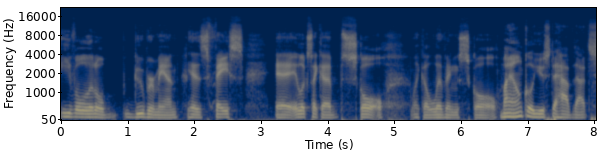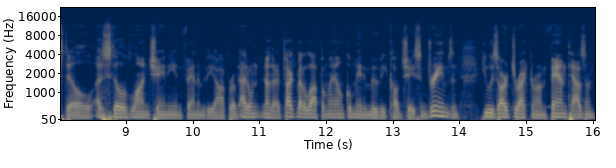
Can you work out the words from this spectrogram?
evil little goober man. His face Eh, it looks like a skull, like a living skull. My uncle used to have that still, a still of Lon Chaney in Phantom of the Opera. I don't know that I've talked about a lot, but my uncle made a movie called Chasing Dreams, and he was art director on Phantasm.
